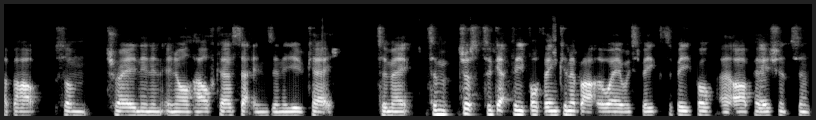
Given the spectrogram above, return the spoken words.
about some training in, in all healthcare settings in the UK to make to just to get people thinking about the way we speak to people, uh, our patients, and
